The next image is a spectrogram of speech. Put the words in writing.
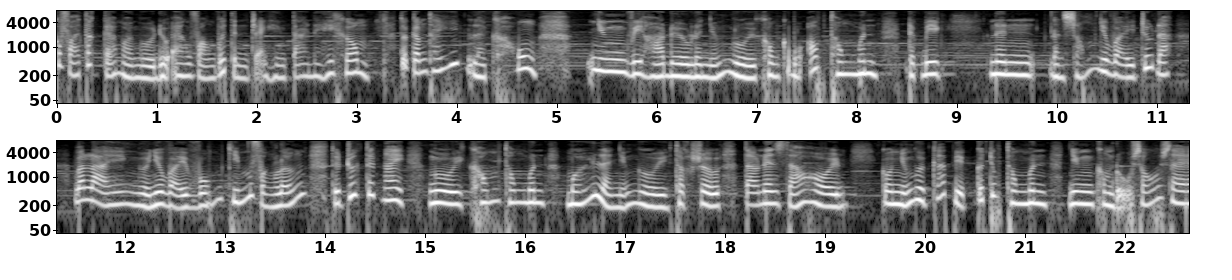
có phải tất cả mọi người đều an phận với tình trạng hiện tại này hay không? Tôi cảm thấy là không, nhưng vì họ đều là những người không có bộ óc thông minh, đặc biệt nên đành sống như vậy trước đã. Và lại người như vậy vốn chiếm phần lớn Từ trước tới nay Người không thông minh mới là những người Thật sự tạo nên xã hội Còn những người cá biệt có chút thông minh Nhưng không đủ xấu xa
